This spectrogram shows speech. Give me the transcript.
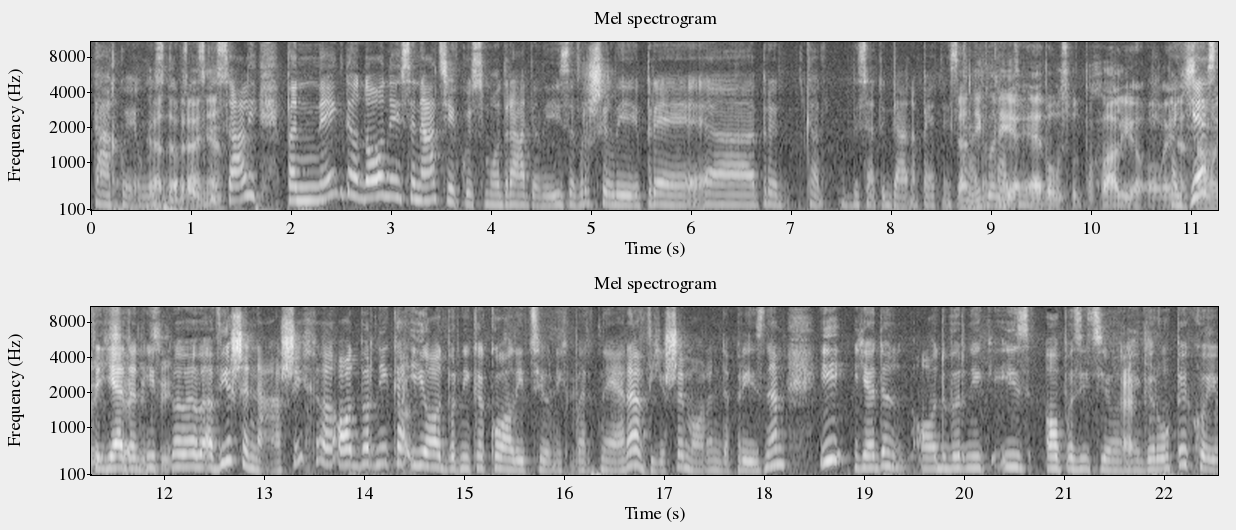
Tako je, u Skupštinskoj sali, pa negde od one senacije koje smo odradili i završili pre, pre kad, desetak dana, 15. Da, niko nije, evo, usput pohvalio ovaj, pa na samoj sednici. jedan, i, više naših odbornika da. i odbornika koalicijonih partnera, više moram da priznam, i jedan odbornik iz opozicione grupe koji,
